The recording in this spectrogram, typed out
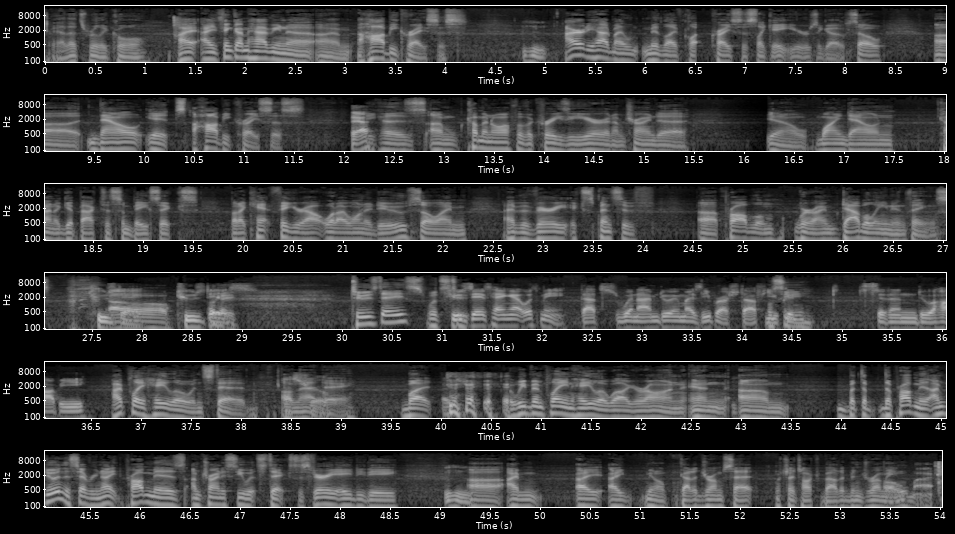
Yeah, that's really cool. I, I think I'm having a um, a hobby crisis. I already had my midlife cl- crisis like eight years ago, so uh, now it's a hobby crisis Yeah. because I'm coming off of a crazy year and I'm trying to, you know, wind down, kind of get back to some basics, but I can't figure out what I want to do. So I'm I have a very expensive uh, problem where I'm dabbling in things. Tuesday. Oh, Tuesdays. Tuesdays, what's Tues- Tuesdays, hang out with me. That's when I'm doing my ZBrush stuff. You Well, see- could sit and do a hobby. I play Halo instead on That's that true. day. But we've been playing Halo while you're on, and um, but the the problem is I'm doing this every night. The problem is I'm trying to see what sticks. It's very ADD. Mm-hmm. Uh, I'm I I you know got a drum set which I talked about. I've been drumming Oh my.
